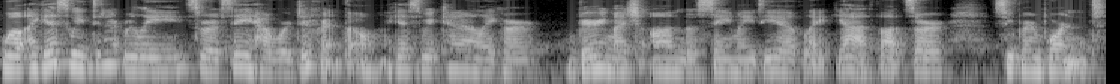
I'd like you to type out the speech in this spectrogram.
Well, I guess we didn't really sort of say how we're different, though. I guess we kind of like are very much on the same idea of like, yeah, thoughts are super important.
